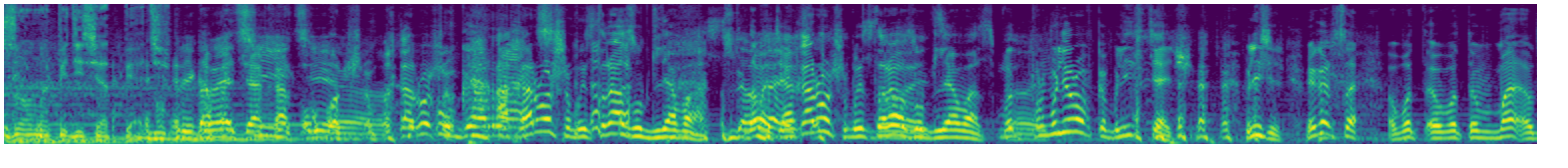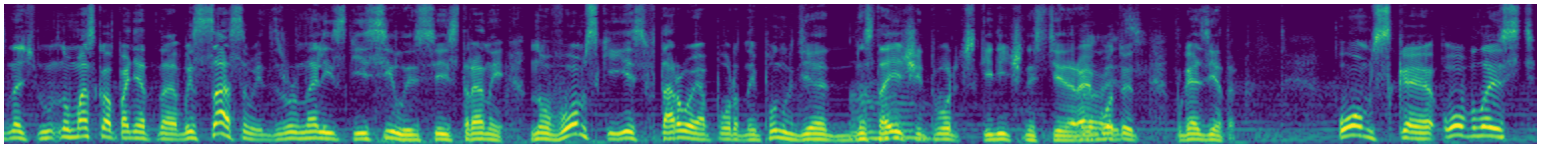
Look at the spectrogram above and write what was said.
Зона 55. Давайте о Прекратите хорошем. О хорошем, угорать. о хорошем и сразу для вас. Давайте о хорошем и сразу для вас. Вот формулировка блестящая. Блестящая. Мне кажется, вот, вот значит, ну, Москва, понятно, высасывает журналистские силы из всей страны, но в Омске есть второй опорный пункт, где настоящие творческие личности работают в газетах. Омская область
